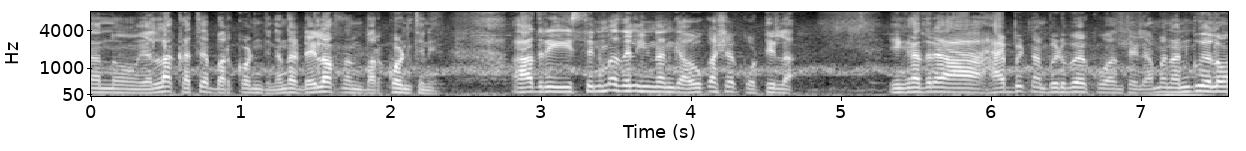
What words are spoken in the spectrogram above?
ನಾನು ಎಲ್ಲ ಕತೆ ಬರ್ಕೊಳ್ತೀನಿ ಅಂದರೆ ಡೈಲಾಗ್ ನಾನು ಬರ್ಕೊಳ್ತೀನಿ ಆದರೆ ಈ ಸಿನಿಮಾದಲ್ಲಿ ನನಗೆ ಅವಕಾಶ ಕೊಟ್ಟಿಲ್ಲ. ಹಿಂಗಾದರೆ ಆ ಹ್ಯಾಬಿಟ್ ನಾನು ಬಿಡಬೇಕು ಅಂತೇಳಿ ಆಮೇಲೆ ನನಗೂ ಎಲ್ಲೋ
